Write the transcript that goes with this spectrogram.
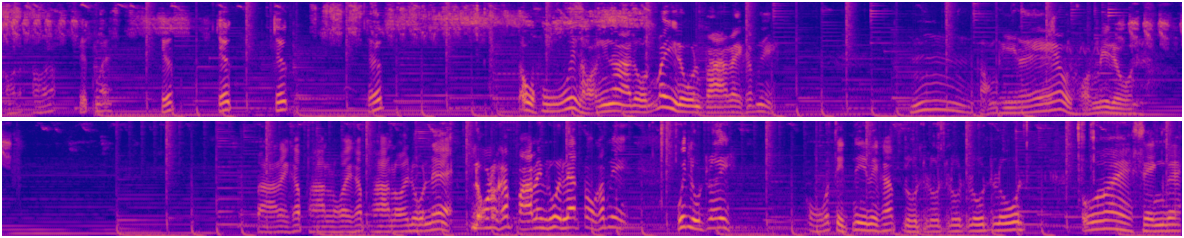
เอาละเอาละจึกไหมจึกจึกจึกจึกโอ้โหถอนหน้าโดนไม่โดนปลาอะไรครับนี่ อืมสองทีแล้วถอนไม่โดน ปลาอะไรครับปลาลอยครับปลาลอยโดนแน่โดนแล้วครับปลาอะไรไม่รู้แรดโตครับนี่อุ้ยหลุดเลย โอ้โหติดนี่เลยครับ หลุดหลุดหลุดหลุดหลุดโอ้ยเซ็งเลย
